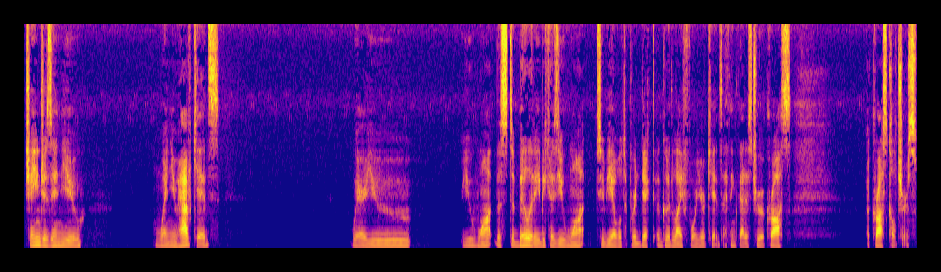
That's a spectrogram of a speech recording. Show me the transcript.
changes in you when you have kids where you you want the stability because you want to be able to predict a good life for your kids. I think that is true across across cultures.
